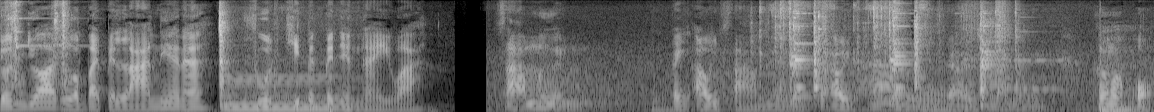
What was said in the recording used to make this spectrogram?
จนยอดรวมไปเป็นล้านเนี่ยนะ สูตรคิดมันเป็นยังไงวะ สามหมื่นไปเอาอีกสามหมื่นจะเอาอีกห้าหมื่นจะเอาอีกห้าหมื่นเพื่อมาโปะ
